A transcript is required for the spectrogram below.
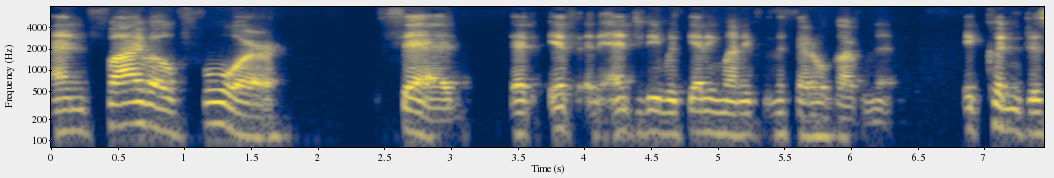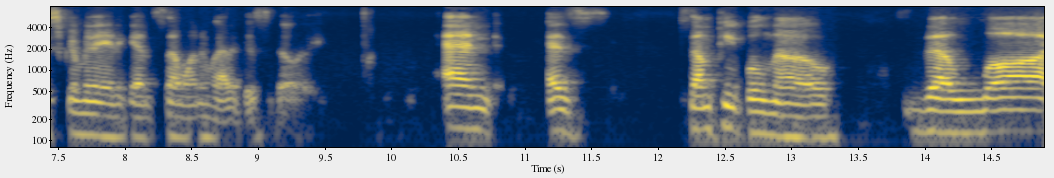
And 504 said that if an entity was getting money from the federal government, it couldn't discriminate against someone who had a disability. And as some people know, the law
